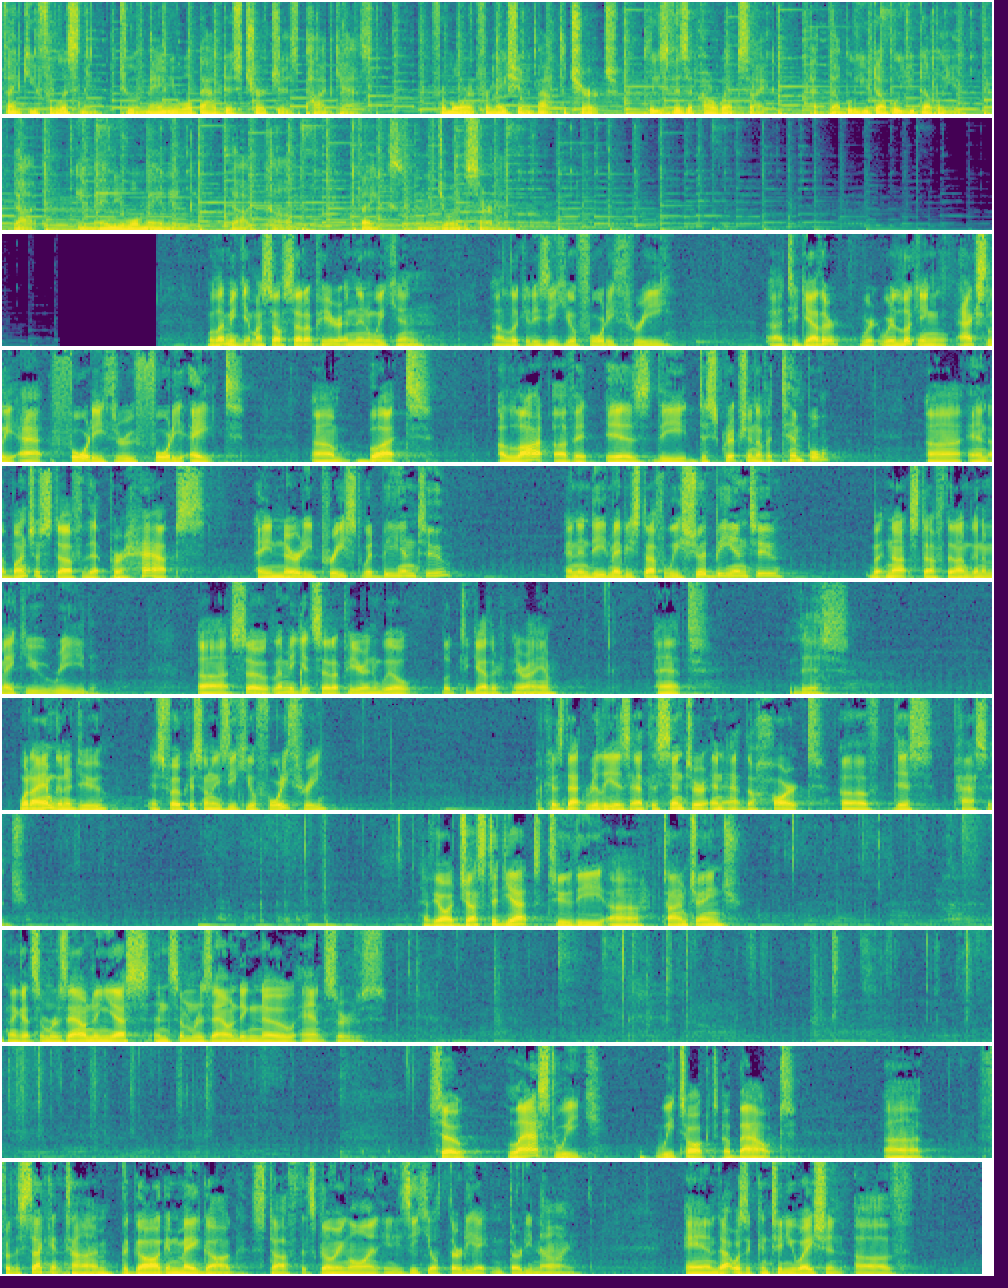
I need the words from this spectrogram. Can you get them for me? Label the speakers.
Speaker 1: Thank you for listening to Emmanuel Baptist Church's podcast. For more information about the church, please visit our website at www.emmanuelmanning.com. Thanks and enjoy the sermon.
Speaker 2: Well, let me get myself set up here and then we can uh, look at Ezekiel 43 uh, together. We're, we're, looking actually at 40 through 48. Um, but a lot of it is the description of a temple uh, and a bunch of stuff that perhaps a nerdy priest would be into, and indeed maybe stuff we should be into, but not stuff that I'm going to make you read. Uh, so let me get set up here and we'll look together. There I am at this. What I am going to do is focus on Ezekiel 43 because that really is at the center and at the heart of this passage. Have y'all adjusted yet to the uh, time change? I got some resounding yes and some resounding no answers. So, last week we talked about, uh, for the second time, the Gog and Magog stuff that's going on in Ezekiel 38 and 39. And that was a continuation of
